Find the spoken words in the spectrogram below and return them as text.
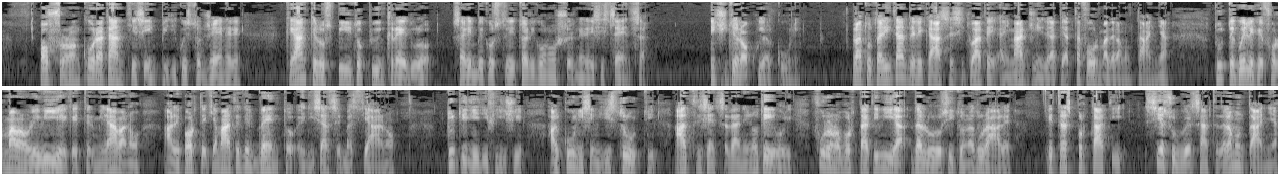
offrono ancora tanti esempi di questo genere che anche lo spirito più incredulo sarebbe costretto a riconoscerne l'esistenza. Ne citerò qui alcuni. La totalità delle case situate ai margini della piattaforma della montagna, tutte quelle che formavano le vie che terminavano alle porte chiamate del Vento e di San Sebastiano, tutti gli edifici alcuni semidistrutti, altri senza danni notevoli, furono portati via dal loro sito naturale e trasportati sia sul versante della montagna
